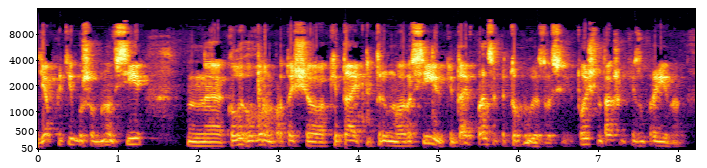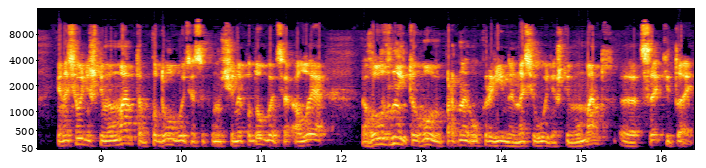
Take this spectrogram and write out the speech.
я б хотів би, щоб ми всі, коли говоримо про те, що Китай підтримує Росію, Китай, в принципі, торгує з Росією, точно так, як і з Україною. І на сьогоднішній момент там подобається це комусь чи не подобається, але головний торговий партнер України на сьогоднішній момент е, це Китай.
